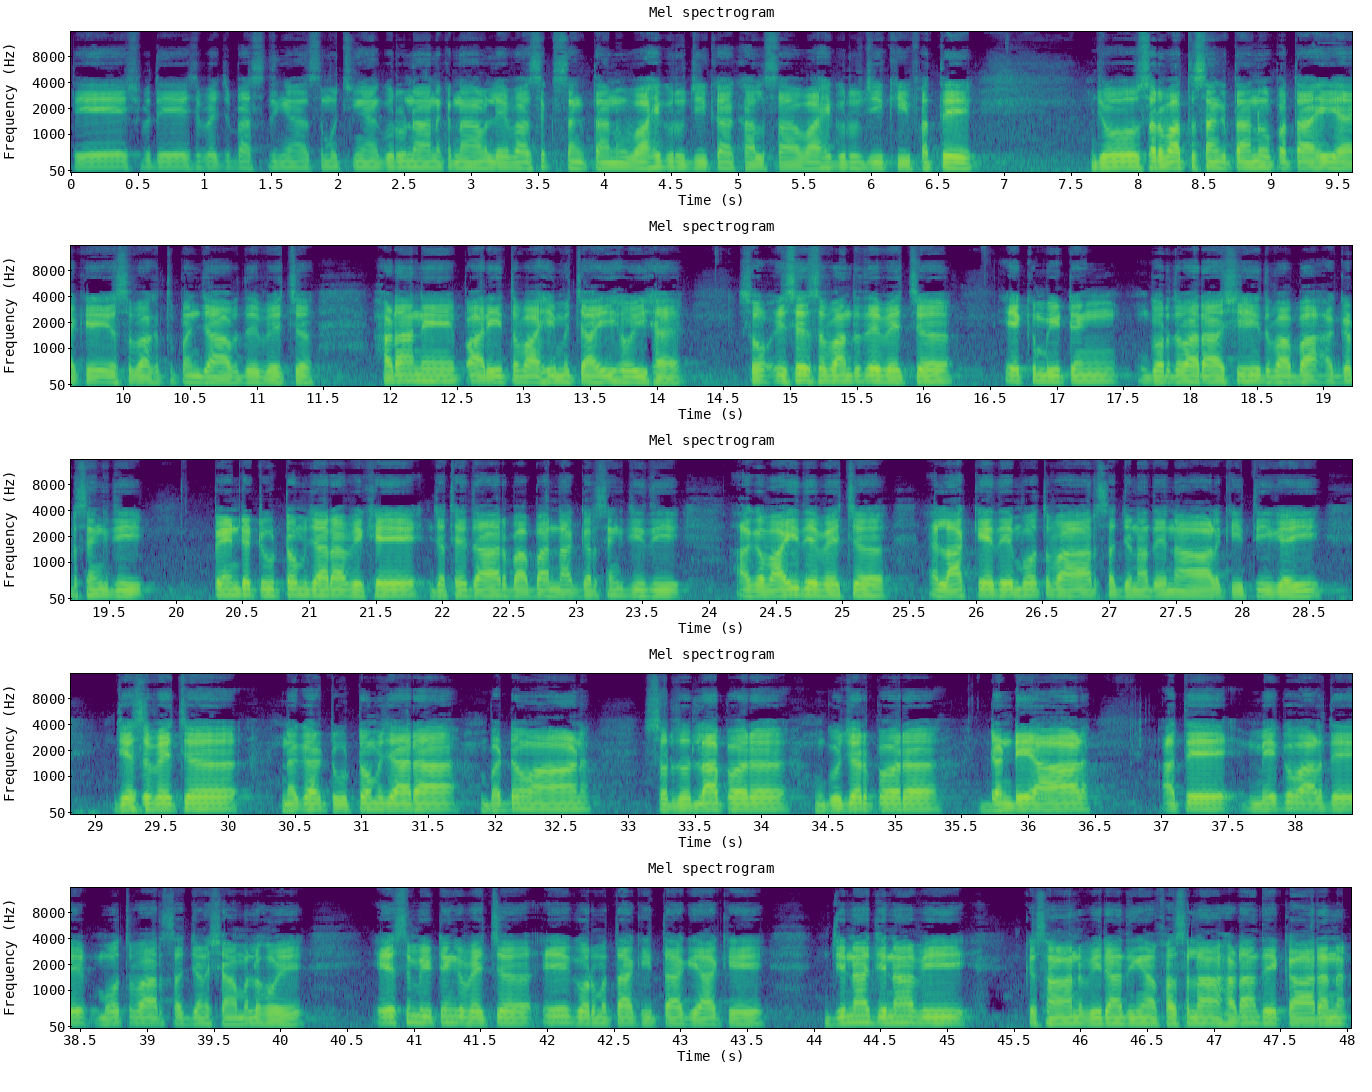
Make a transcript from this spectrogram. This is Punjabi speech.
ਦੇਸ਼ ਵਿਦੇਸ਼ ਵਿੱਚ ਵਸਦੀਆਂ ਸਮੁੱਚੀਆਂ ਗੁਰੂ ਨਾਨਕ ਨਾਮ ਲੈਵਾ ਸਿੱਖ ਸੰਗਤਾਂ ਨੂੰ ਵਾਹਿਗੁਰੂ ਜੀ ਕਾ ਖਾਲਸਾ, ਵਾਹਿਗੁਰੂ ਜੀ ਕੀ ਫਤਿਹ। ਜੋ ਸਰਬੱਤ ਸੰਗਤਾਂ ਨੂੰ ਪਤਾ ਹੀ ਹੈ ਕਿ ਇਸ ਵਕਤ ਪੰਜਾਬ ਦੇ ਵਿੱਚ ਹੜ੍ਹਾਂ ਨੇ ਭਾਰੀ ਤਬਾਹੀ ਮਚਾਈ ਹੋਈ ਹੈ। ਸੋ ਇਸੇ ਸਬੰਧ ਦੇ ਵਿੱਚ ਇੱਕ ਮੀਟਿੰਗ ਗੁਰਦੁਆਰਾ ਸ਼ਹੀਦ ਬਾਬਾ ਅਗੜ ਸਿੰਘ ਜੀ, ਪਿੰਡ ਟੂਟੋ ਮਜਾਰਾ ਵਿਖੇ ਜਥੇਦਾਰ ਬਾਬਾ ਨਾਗਰ ਸਿੰਘ ਜੀ ਦੀ ਅਗਵਾਈ ਦੇ ਵਿੱਚ ਇਲਾਕੇ ਦੇ ਮੋਤਵਾਰ ਸੱਜਣਾ ਦੇ ਨਾਲ ਕੀਤੀ ਗਈ। ਜਿਸ ਵਿੱਚ ਨਗਰ ਟੂਟੋ ਮਜਾਰਾ ਵੱਡੋਆਣ ਸਰਦੁੱਲਾਪੁਰ, ਗੁਜਰਪੁਰ, ਡੰਡੇਆਲ ਅਤੇ ਮੇਘਵਾਲ ਦੇ ਮੋਤਵਾਰ ਸੱਜਣ ਸ਼ਾਮਲ ਹੋਏ। ਇਸ ਮੀਟਿੰਗ ਵਿੱਚ ਇਹ ਗੁਰਮਤਾ ਕੀਤਾ ਗਿਆ ਕਿ ਜਿਨ੍ਹਾਂ ਜਿਨ੍ਹਾਂ ਵੀ ਕਿਸਾਨ ਵੀਰਾਂ ਦੀਆਂ ਫਸਲਾਂ ਹੜ੍ਹਾਂ ਦੇ ਕਾਰਨ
